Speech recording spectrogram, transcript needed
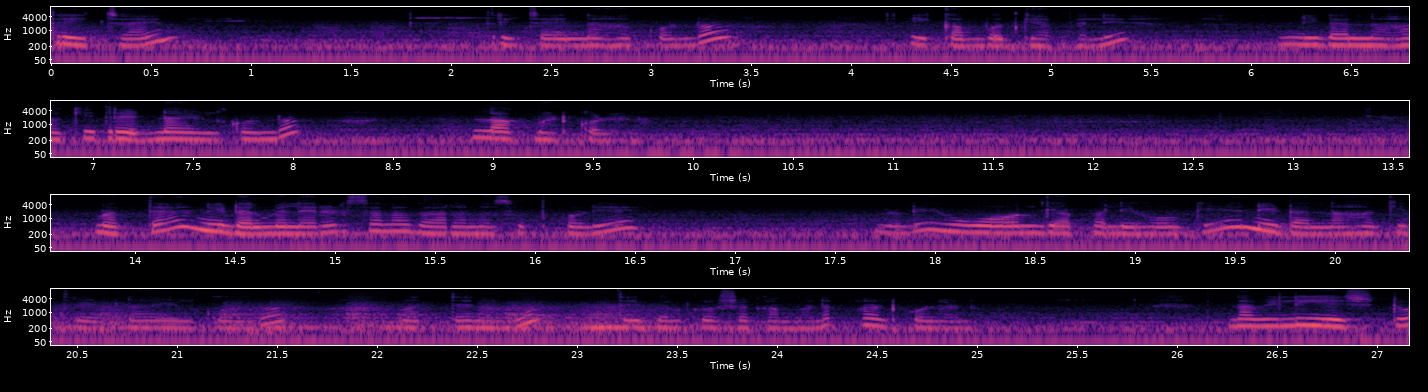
ತ್ರೀ ಚೈನ್ ತ್ರೀ ಚೈನ್ನ ಹಾಕ್ಕೊಂಡು ಈ ಕಂಬದ ಗ್ಯಾಪಲ್ಲಿ ನೀಡಲ್ನ ಹಾಕಿ ಥ್ರೆಡ್ನ ಎಳ್ಕೊಂಡು ಲಾಕ್ ಮಾಡ್ಕೊಳ್ಳೋಣ. ಮತ್ತು ನೀಡಲ್ ಮೇಲೆ ಎರಡು ಸಲ ದಾರನ ಸುತ್ಕೊಳ್ಳಿ. ನೋಡಿ ಹೋಲ್ ಗ್ಯಾಪಲ್ಲಿ ಹೋಗಿ ನೀಡಲ್ನ ಹಾಕಿ ಥ್ರೆಡ್ನ ಇಳ್ಕೊಂಡು ಮತ್ತೆ ನಾವು ತ್ರಿಬಲ್ ಕ್ರೋಶ ಕಂಬನ ಮಾಡ್ಕೊಳ್ಳೋಣ. ನಾವಿಲ್ಲಿ ಎಷ್ಟು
